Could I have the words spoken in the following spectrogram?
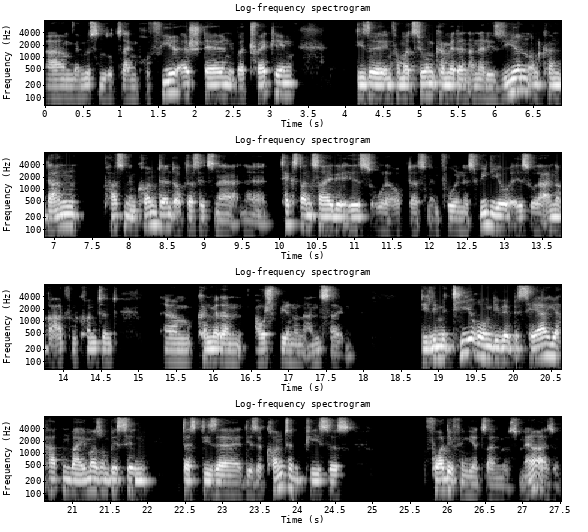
ähm, wir müssen sozusagen ein Profil erstellen über Tracking. Diese Informationen können wir dann analysieren und können dann passenden Content, ob das jetzt eine, eine Textanzeige ist oder ob das ein empfohlenes Video ist oder andere Art von Content, ähm, können wir dann ausspielen und anzeigen. Die Limitierung, die wir bisher hier hatten, war immer so ein bisschen, dass diese, diese Content Pieces vordefiniert sein müssen. Ja? Also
